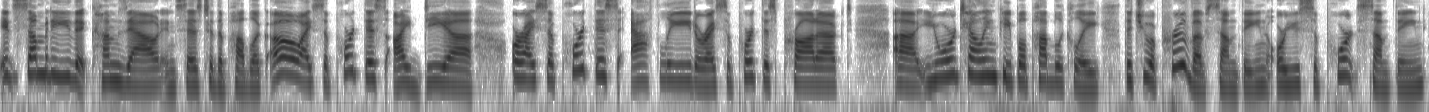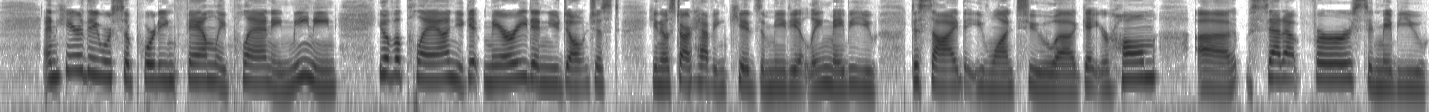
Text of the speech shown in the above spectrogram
it's somebody that comes out and says to the public, Oh, I support this idea, or I support this athlete, or I support this product. Uh, you're telling people publicly that you approve of something or you support something. And here they were supporting family planning, meaning you have a plan, you get married, and you don't just, you know, start having kids immediately. Maybe you decide that you want to uh, get your home uh, set up first, and maybe you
